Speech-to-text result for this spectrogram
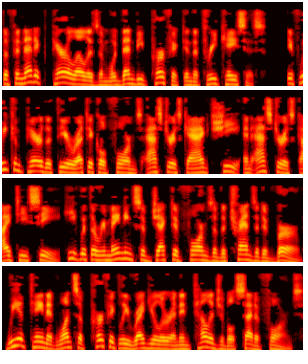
The phonetic parallelism would then be perfect in the three cases. If we compare the theoretical forms asterisk ag she and asterisk itc he with the remaining subjective forms of the transitive verb, we obtain at once a perfectly regular and intelligible set of forms.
